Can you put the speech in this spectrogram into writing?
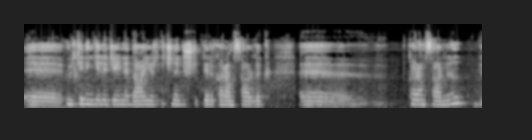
e, ülkenin geleceğine dair içine düştükleri karamsarlık, e, karamsarlığın e,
